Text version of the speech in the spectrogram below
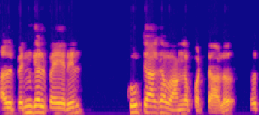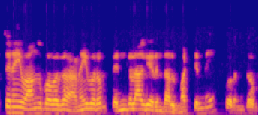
அது பெண்கள் பெயரில் கூட்டாக வாங்கப்பட்டாலோ சொத்தினை வாங்குபவர்கள் அனைவரும் பெண்களாக இருந்தால் மட்டுமே பொருந்தும்.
